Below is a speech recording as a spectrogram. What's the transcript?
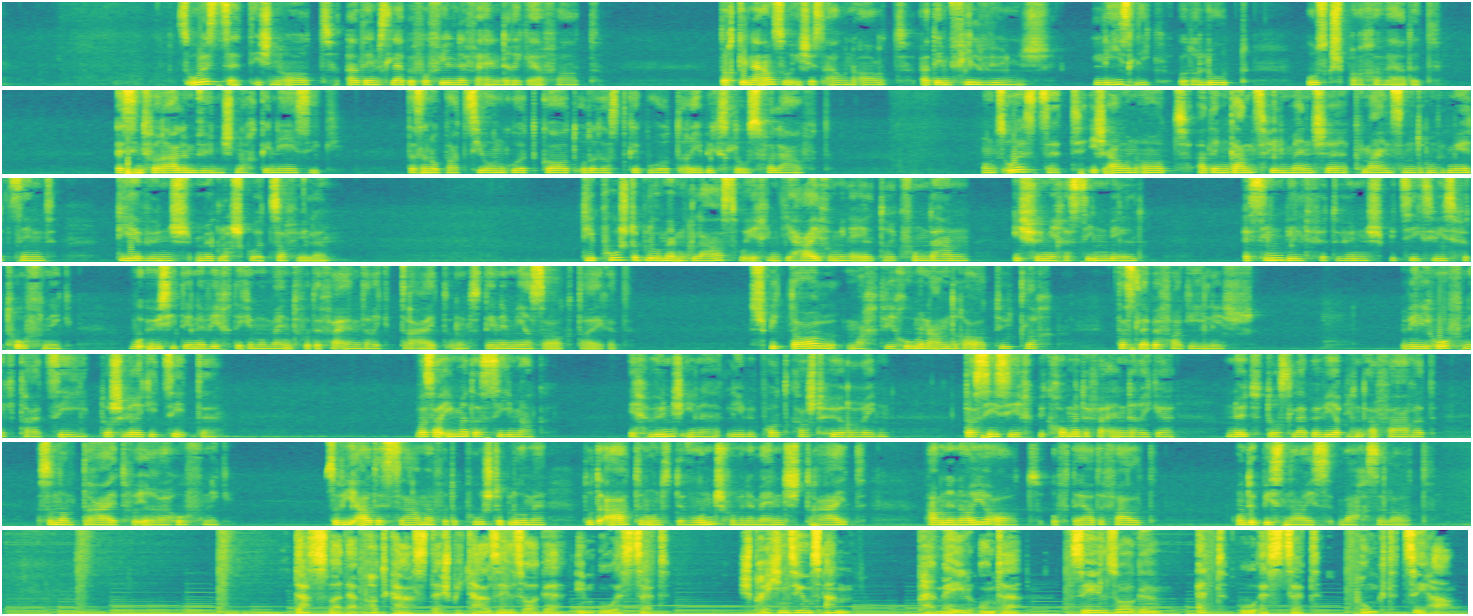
Das USZ ist ein Ort, an dem das Leben von vielen Veränderungen erfährt. Doch genauso ist es auch ein Ort, an dem viel Wünsche, leislich oder laut, ausgesprochen werden. Es sind vor allem Wünsche nach Genesung, dass eine Operation gut geht oder dass die Geburt reibungslos verläuft. Und das USZ ist auch ein Ort, an dem ganz viele Menschen gemeinsam darum bemüht sind, diese Wünsche möglichst gut zu erfüllen. Die Pustenblume im Glas, wo ich im Zuhause von meinen Eltern gefunden habe, ist für mich ein Sinnbild. Ein Sinnbild für die Wünsche bzw. für die Hoffnung, wo uns in diesen wichtigen Momenten der Veränderung trägt und denen wir Sorge tragen. Das Spital macht wie kaum ein anderer Ort deutlich, dass das Leben fragil ist welche Hoffnung trägt sie durch schwierige Zeiten. Was auch immer das sein mag. Ich wünsche Ihnen, liebe Podcast-Hörerin, dass Sie sich bei kommenden Veränderungen nicht durchs Leben wirbelnd erfahren, sondern treibt von Ihrer Hoffnung. Sowie auch der Samen von der Pustenblume durch den Atem und den Wunsch von einem Menschen treibt, an einem neuen Ort auf der Erde fällt und etwas Neues wachsen lässt. Das war der Podcast der Spitalseelsorge im USZ. Sprechen Sie uns an per Mail unter seelsorge.usz.ch.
